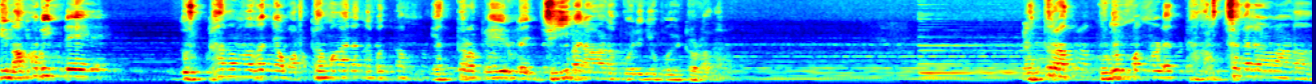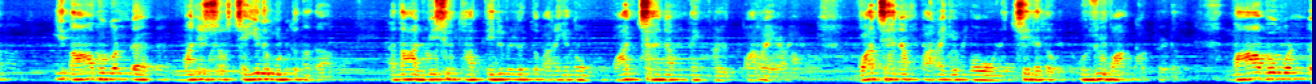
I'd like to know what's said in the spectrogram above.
ഈ നാവിന്റെ ദുഷ്ടത നിറഞ്ഞ വർത്തമാന നിമിത്തം എത്ര പേരുടെ ജീവനാണ് പൊലിഞ്ഞു പോയിട്ടുള്ളത്? എത്ര കുടുംബങ്ങളുടെ തകർച്ചകളാണ് ഈ നാവ് കൊണ്ട് മനുഷ്യർ ചെയ്തു കൂട്ടുന്നത്? എന്നാൽ വിശുദ്ധ തിരുവെഴുത്ത് പറയുന്നു വാചനം നിങ്ങൾ പറയണം. വചനം പറയുമ്പോൾ ചിലത് ഒഴിവാക്കപ്പെടും നാവ് കൊണ്ട്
